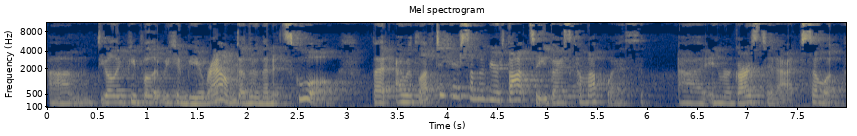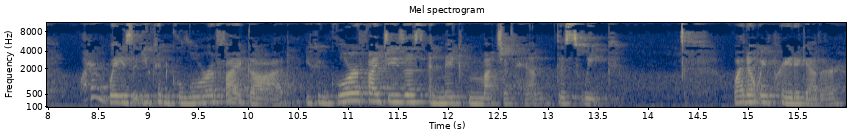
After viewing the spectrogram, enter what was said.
um, the only people that we can be around other than at school. But I would love to hear some of your thoughts that you guys come up with uh, in regards to that. So what are ways that you can glorify God? You can glorify Jesus and make much of him this week. Why don't we pray together?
